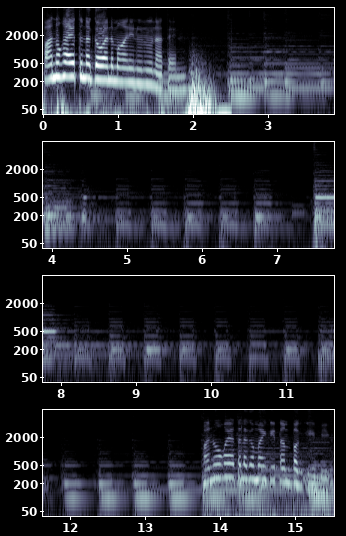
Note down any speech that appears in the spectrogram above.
Paano kaya ito nagawa ng mga ninuno natin? Paano kaya talaga makikita ang pag-ibig?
